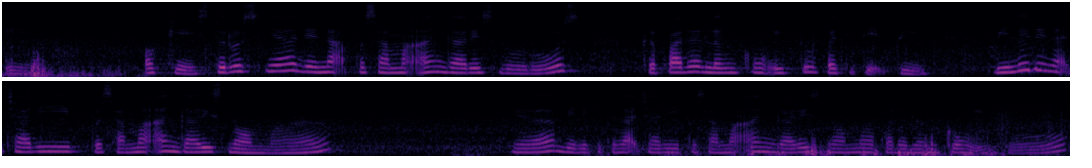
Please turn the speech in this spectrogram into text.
A Okey, seterusnya dia nak persamaan garis lurus kepada lengkung itu pada titik P bila dia nak cari persamaan garis normal ya bila kita nak cari persamaan garis normal pada lengkung itu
